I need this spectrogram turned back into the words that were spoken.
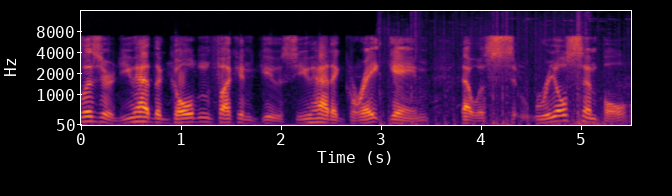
Blizzard, you had the golden fucking goose. You had a great game that was real simple,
